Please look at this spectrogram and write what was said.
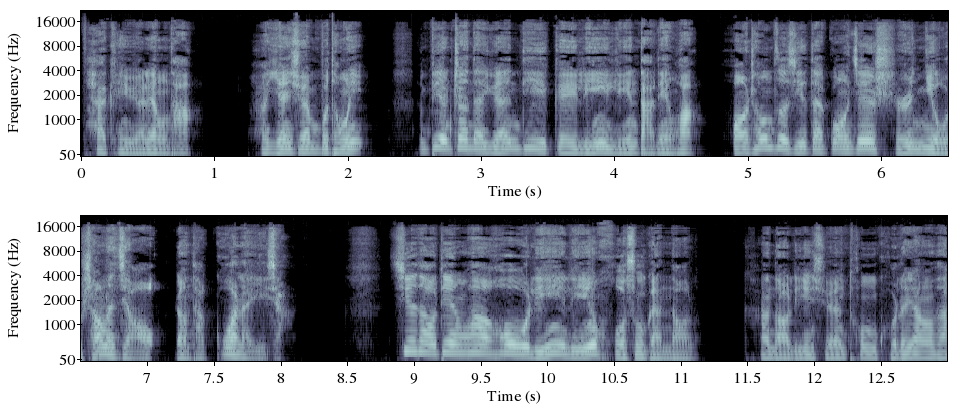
才肯原谅他。啊严璇不同意，便站在原地给林依林打电话，谎称自己在逛街时扭伤了脚，让他过来一下。接到电话后，林依林火速赶到了，看到林璇痛苦的样子，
